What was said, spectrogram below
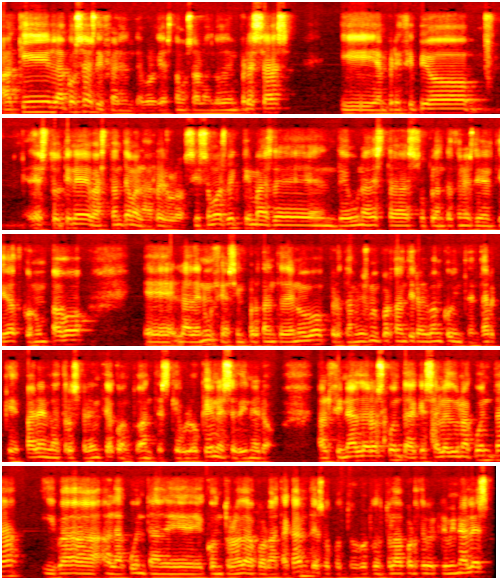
Aquí la cosa es diferente, porque ya estamos hablando de empresas y en principio esto tiene bastante mal arreglo. Si somos víctimas de, una de estas suplantaciones de identidad con un pago, eh, la denuncia es importante de nuevo, pero también es muy importante ir al banco e intentar que paren la transferencia cuanto antes, que bloqueen ese dinero. Al final daros cuenta de que sale de una cuenta y va a la cuenta de, controlada por atacantes o controlada por cibercriminales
